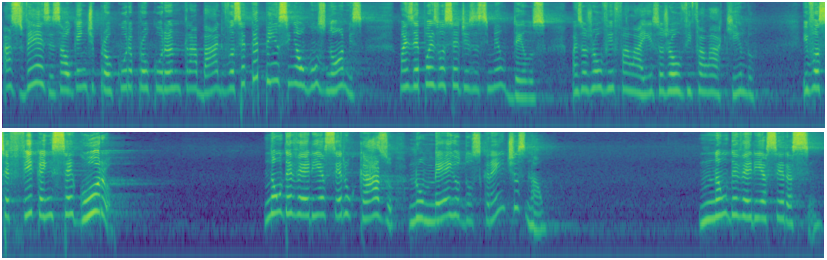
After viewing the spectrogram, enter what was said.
Às vezes alguém te procura procurando trabalho, você até pensa em alguns nomes, mas depois você diz assim: meu Deus, mas eu já ouvi falar isso, eu já ouvi falar aquilo, e você fica inseguro. Não deveria ser o caso no meio dos crentes, não. Não deveria ser assim.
